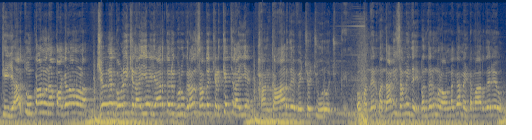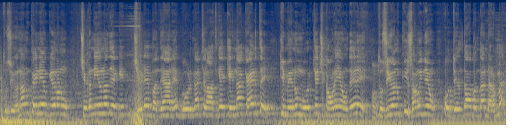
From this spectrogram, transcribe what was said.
ਕਿ ਯਾਰ ਤੂੰ ਕੌਣ ਹੋਣਾ ਪੱਗ ਲਾਉਣ ਵਾਲਾ? ਜੇ ਉਹਨੇ ਗੋਲੀ ਚਲਾਈ ਹੈ ਯਾਰ ਤੇ ਉਹਨੇ ਗੁਰੂ ਗ੍ਰੰਥ ਸਾਹਿਬ ਤੋਂ ਚਿੜਕੇ ਚਲਾਈ ਹੈ ਹੰਕਾਰ ਦੇ ਵਿੱਚ ਉਹ ਚੂਰ ਹੋ ਚੁੱਕੇ ਨੇ। ਉਹ ਬੰਦੇ ਨੂੰ ਬੰਦਾ ਨਹੀਂ ਸਮਝਦੇ। ਬੰਦੇ ਨੂੰ ਮਰਾਉਣ ਲੱਗਾ ਮਿੰਟ ਮਾਰਦੇ ਨੇ ਉਹ। ਤੁਸੀਂ ਉਹਨਾਂ ਨੂੰ ਕਹਿੰਦੇ ਹੋ ਕਿ ਉਹਨਾਂ ਨੂੰ ਚਿੜਨੀ ਉਹਨਾਂ ਦੇ ਅੱਗੇ? ਜਿਹੜੇ ਬੰਦਿਆਂ ਨੇ ਗੋਲੀਆਂ ਚਲਾਤੀਆਂ ਕਿੰਨਾ ਕਹਿਣ ਤੇ ਕਿ ਮੈਨੂੰ ਮੋਰਚੇ ਚਕਾਉਣੇ ਆਉਂਦੇ ਨੇ ਤੁਸੀਂ ਉਹਨੂੰ ਕੀ ਸਮਝਦੇ ਹੋ? ਉਹ ਦਿਲ ਦਾ ਬੰਦਾ ਨਰਮ ਹੈ?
